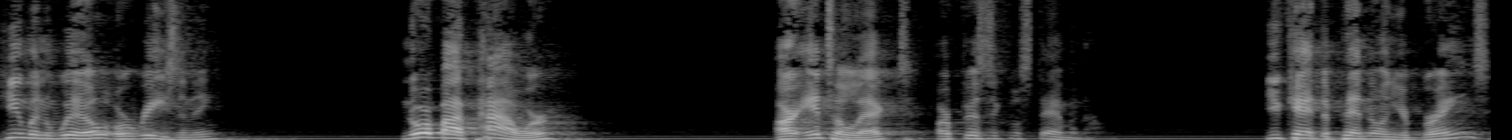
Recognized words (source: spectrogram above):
human will or reasoning, nor by power, our intellect, or physical stamina. You can't depend on your brains.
